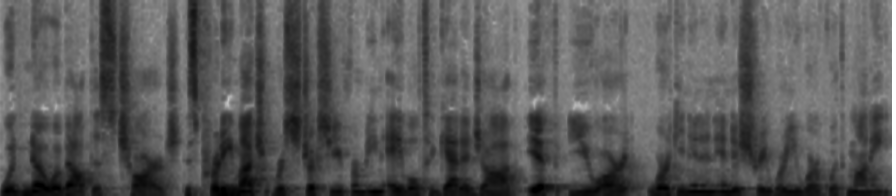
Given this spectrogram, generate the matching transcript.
would know about this charge. This pretty much restricts you from being able to get a job if you are working in an industry where you work with money.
